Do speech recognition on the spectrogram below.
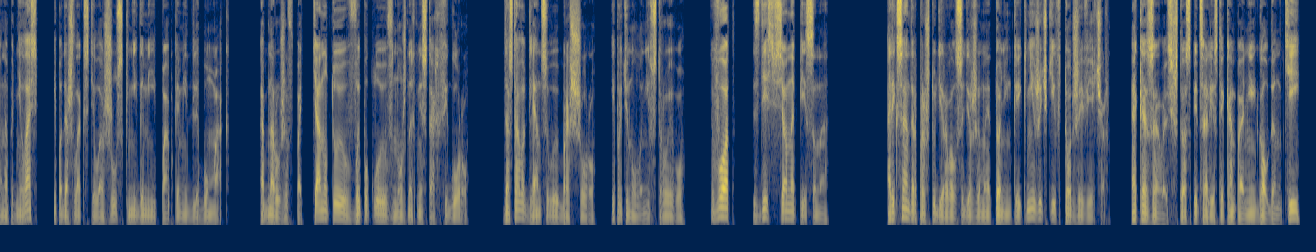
Она поднялась и подошла к стеллажу с книгами и папками для бумаг, обнаружив подтянутую, выпуклую в нужных местах фигуру. Достала глянцевую брошюру и протянула Невстроеву. «Вот, здесь все написано». Александр проштудировал содержимое тоненькой книжечки в тот же вечер. Оказалось, что специалисты компании Golden Key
